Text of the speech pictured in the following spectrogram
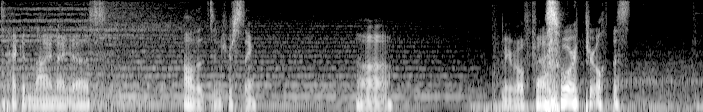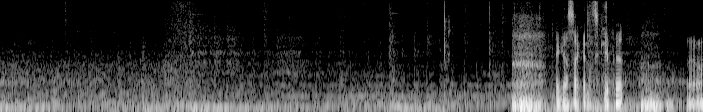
Tekken 9, I guess. Oh, that's interesting. Uh, I'm gonna go fast forward through all this. Guess I can skip it. Yeah.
